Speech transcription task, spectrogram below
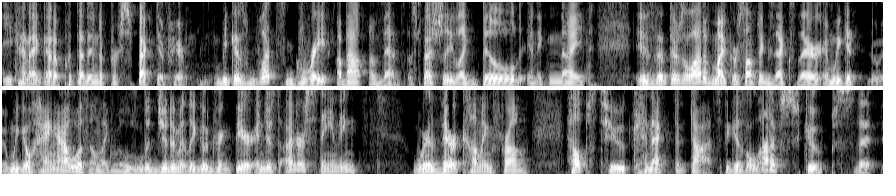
you kind of got to put that into perspective here because what's great about events especially like build and ignite is that there's a lot of microsoft execs there and we get and we go hang out with them like we legitimately go drink beer and just understanding where they're coming from helps to connect the dots because a lot of scoops that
